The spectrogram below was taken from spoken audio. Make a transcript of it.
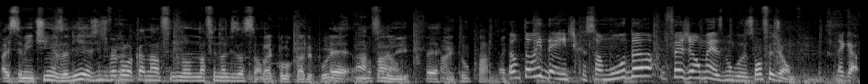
As sementinhas ali, a gente vai colocar na, na finalização. Vai colocar depois? É, ah, tá final. ali. É. Ah, então tá. Então tão idênticas, só muda o feijão mesmo, Guto. Só o feijão. Legal.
